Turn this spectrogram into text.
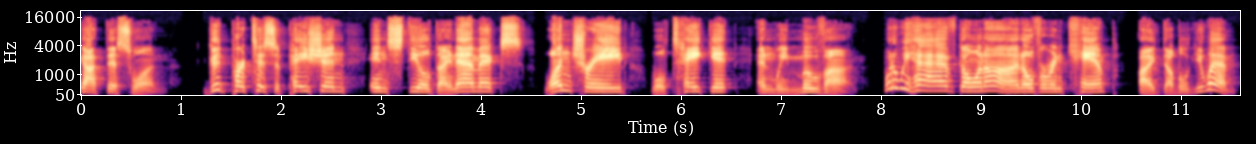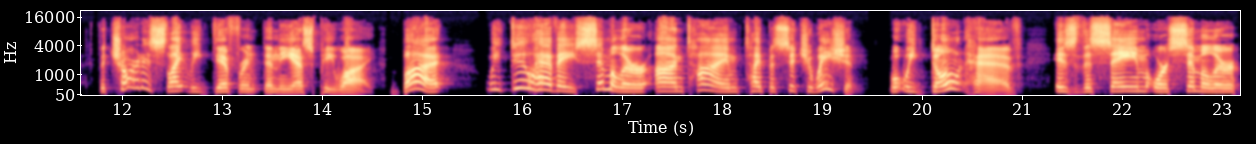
got this one. Good participation in Steel Dynamics. One trade, we'll take it, and we move on. What do we have going on over in Camp IWM? The chart is slightly different than the SPY, but we do have a similar on time type of situation. What we don't have is the same or similar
